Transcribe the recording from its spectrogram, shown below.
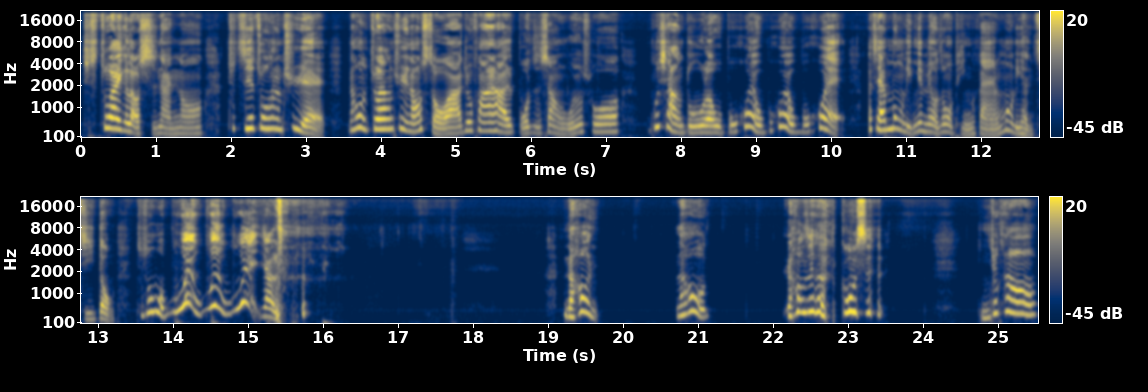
就是坐在一个老实男哦，就直接坐上去诶，然后我坐上去，然后手啊就放在他的脖子上，我就说我不想读了，我不会，我不会，我不会，而且在梦里面没有这么频繁，梦里很激动，就说我不会，我不会，我不会这样子，然后，然后，然后这个故事，你就看到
